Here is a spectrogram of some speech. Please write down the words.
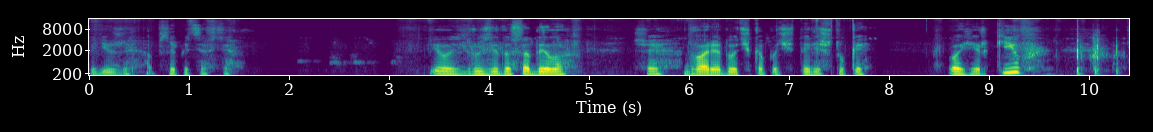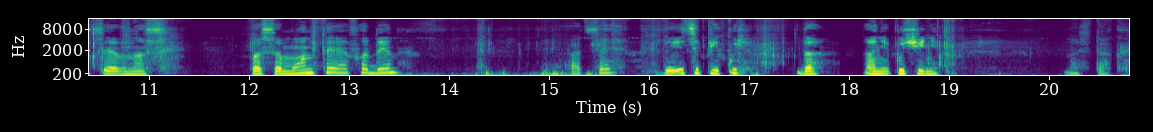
тоді вже обсипеться все. І ось, друзі, досадила ще два рядочка по 4 штуки огірків. Це в нас пасамонте F1. А це, здається, пікуль. Да. А, ні, пучині. Ось так.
